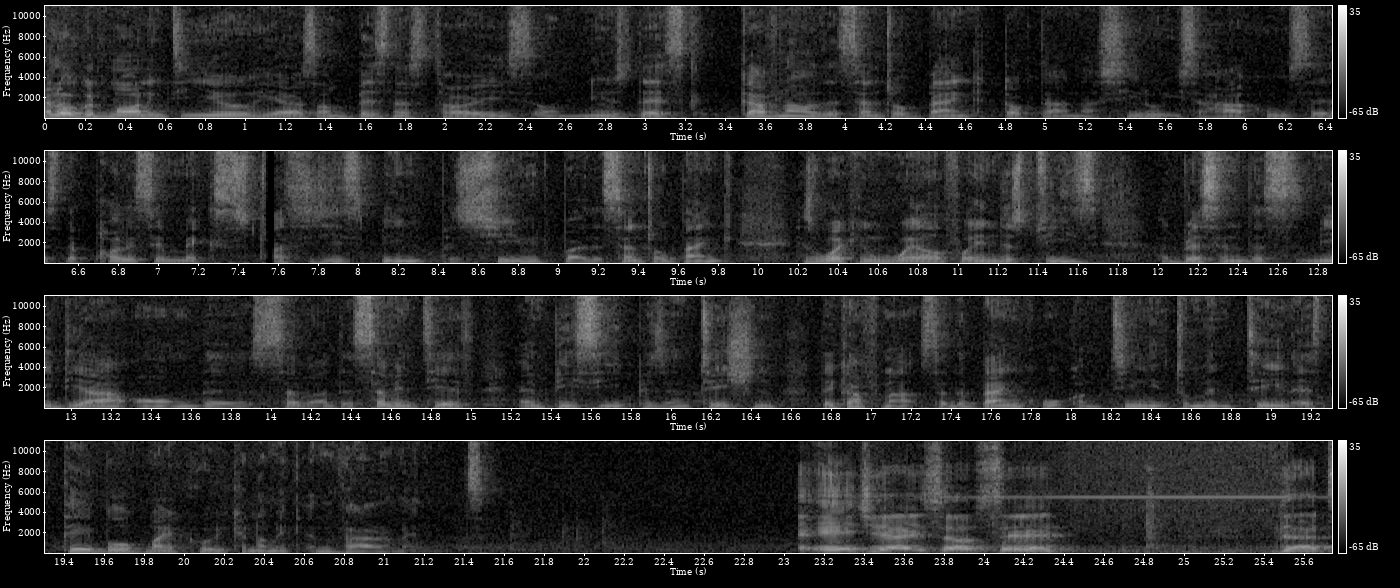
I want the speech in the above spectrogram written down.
Hello, good morning to you. Here are some business stories on News Desk. Governor of the Central Bank, Dr. Nashiru Issahaku, says the policy mix strategies being pursued by the Central Bank is working well for industries. Addressing the media on the, at the 70th MPC presentation, the governor said the bank will continue to maintain a stable microeconomic environment. The AGI itself said that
